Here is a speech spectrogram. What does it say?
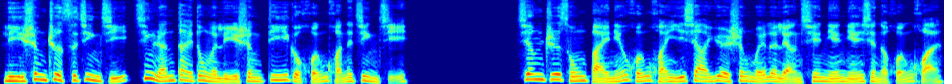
李胜这次晋级竟然带动了李胜第一个魂环的晋级，将之从百年魂环一下跃升为了两千年年限的魂环。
